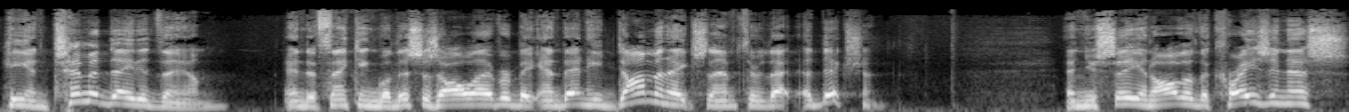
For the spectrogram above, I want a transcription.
He intimidated them into thinking, well, this is all I'll ever be. And then he dominates them through that addiction. And you see, in all of the craziness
